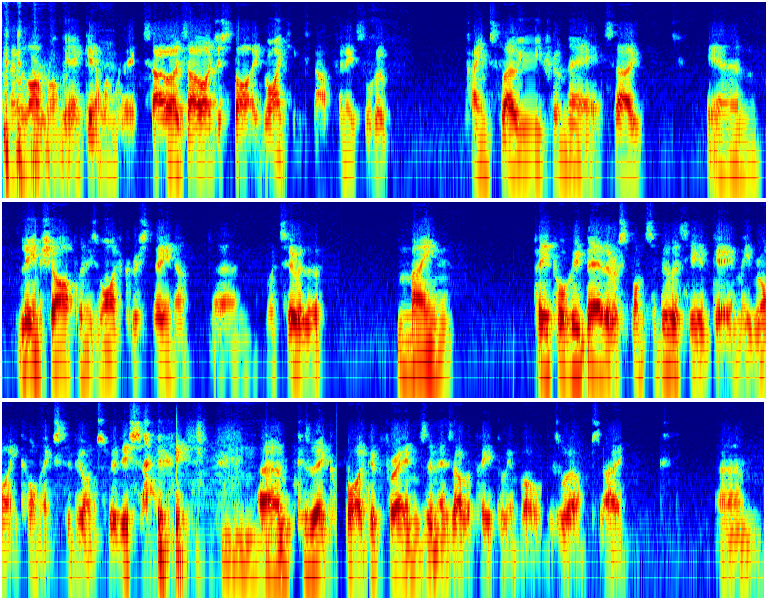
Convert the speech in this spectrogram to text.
And they were like, "Well, yeah, get on with it." So, so I just started writing stuff, and it sort of came slowly from there. So, um, Liam Sharp and his wife Christina um, were two of the main people who bear the responsibility of getting me writing comics. To be honest with you, so because mm-hmm. um, they're quite good friends, and there's other people involved as well. So. Um,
